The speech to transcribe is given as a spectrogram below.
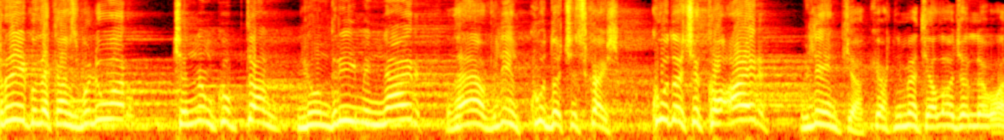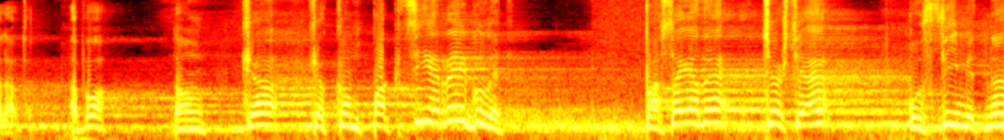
rregull e kanë zbuluar që nënkupton lundrimin në ajër dhe ajo vlen kudo që shkosh. Kudo që ka ajër vlen kjo. Kjo është nimet i Allahut xhelle ve ala. Apo Don kjo kjo kompaktësi e rregullit. Pastaj edhe çështja e udhëtimit në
